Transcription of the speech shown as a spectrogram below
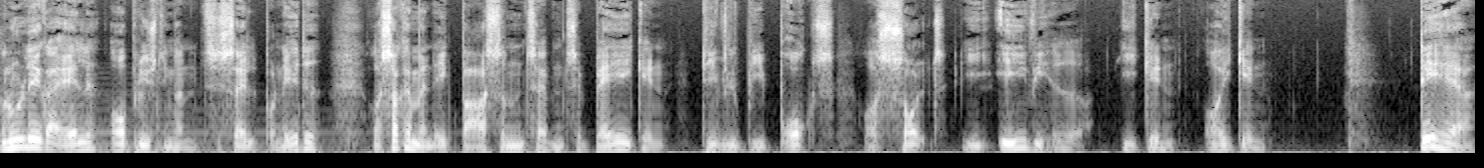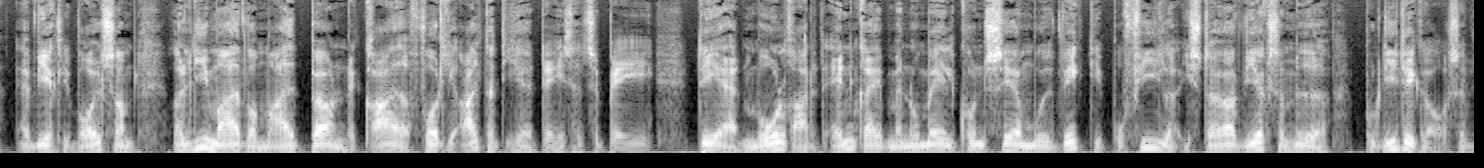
Og nu ligger alle oplysningerne til salg på nettet, og så kan man ikke bare sådan tage dem tilbage igen. De vil blive brugt og solgt i evigheder igen og igen. Det her er virkelig voldsomt, og lige meget hvor meget børnene græder, får de aldrig de her data tilbage. Det er et målrettet angreb, man normalt kun ser mod vigtige profiler i større virksomheder, politikere osv.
